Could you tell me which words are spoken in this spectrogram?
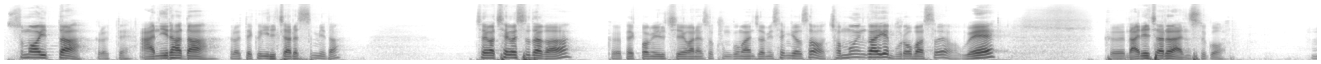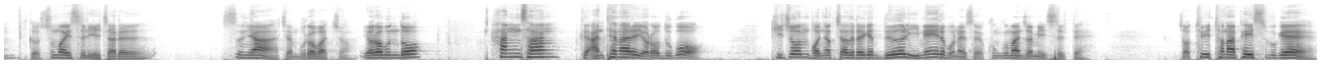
숨어 있다 그럴 때 안일하다 그럴 때 그 일자를 씁니다. 제가 책을 쓰다가 그 백범일치에 관해서 궁금한 점이 생겨서 전문가에게 물어봤어요. 왜 그 날일자를 안 쓰고 음? 그 숨어 있을 일자를 쓰냐 제가 물어봤죠. 여러분도 항상 그 안테나를 열어두고 기존 번역자들에게 늘 이메일을 보내세요. 궁금한 점이 있을 때. 저 트위터나 페이스북에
